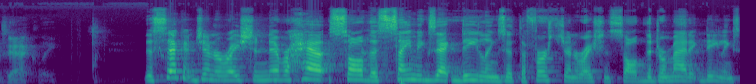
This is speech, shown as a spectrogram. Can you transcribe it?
Exactly. The second generation never ha- saw the same exact dealings that the first generation saw, the dramatic dealings.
